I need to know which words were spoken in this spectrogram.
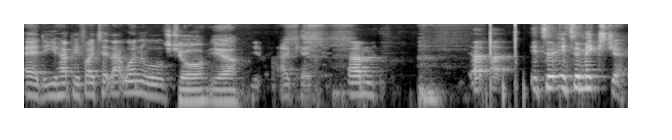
Ed, are you happy if I take that one? Or sure, yeah. yeah okay. Um, uh, uh, it's a it's a mixture.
